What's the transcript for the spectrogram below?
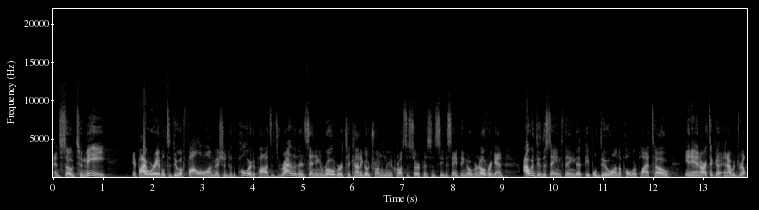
And so, to me, if I were able to do a follow-on mission to the polar deposits, rather than sending a rover to kind of go trundling across the surface and see the same thing over and over again, I would do the same thing that people do on the polar plateau in Antarctica, and I would drill.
